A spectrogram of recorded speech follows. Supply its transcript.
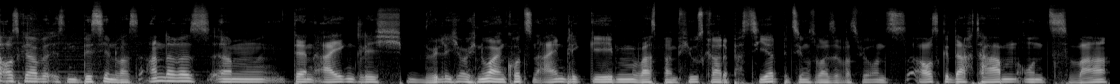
Diese Ausgabe ist ein bisschen was anderes, ähm, denn eigentlich will ich euch nur einen kurzen Einblick geben, was beim Fuse gerade passiert, beziehungsweise was wir uns ausgedacht haben. Und zwar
